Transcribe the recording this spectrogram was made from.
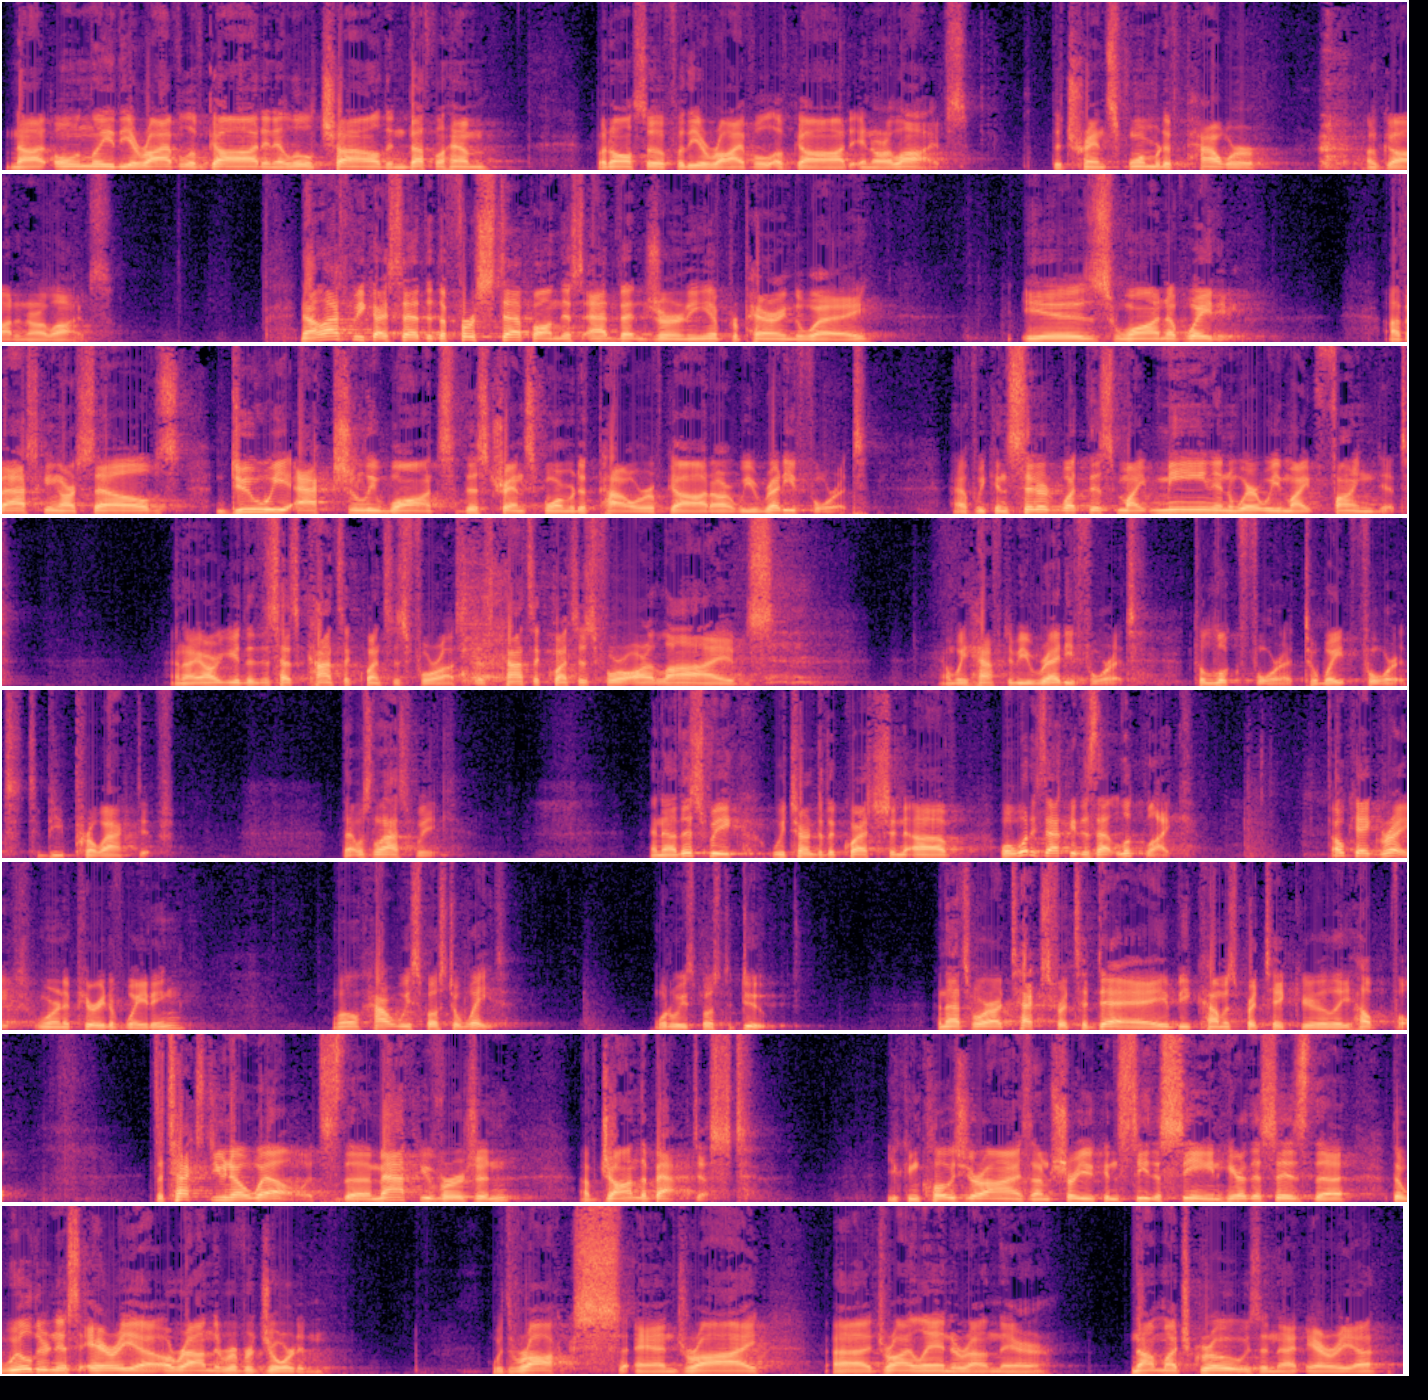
Not only the arrival of God in a little child in Bethlehem, but also for the arrival of God in our lives, the transformative power of God in our lives. Now, last week I said that the first step on this Advent journey of preparing the way is one of waiting of asking ourselves, do we actually want this transformative power of God? Are we ready for it? Have we considered what this might mean and where we might find it? And I argue that this has consequences for us. It has consequences for our lives. And we have to be ready for it, to look for it, to wait for it, to be proactive. That was last week. And now this week, we turn to the question of well, what exactly does that look like? Okay, great. We're in a period of waiting. Well, how are we supposed to wait? What are we supposed to do? And that's where our text for today becomes particularly helpful. It's a text you know well. It's the Matthew version of John the Baptist. You can close your eyes. I'm sure you can see the scene. Here, this is the, the wilderness area around the River Jordan with rocks and dry, uh, dry land around there. Not much grows in that area.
